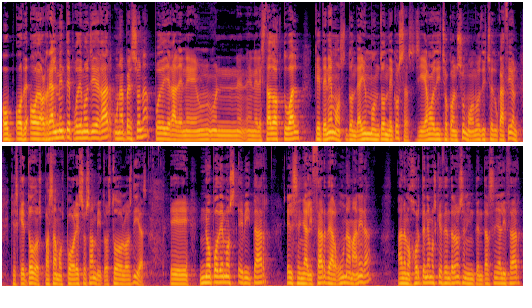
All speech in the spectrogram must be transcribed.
o, o de- o realmente podemos llegar, una persona puede llegar en el, un- en el estado actual que tenemos, donde hay un montón de cosas. Si ya hemos dicho consumo, hemos dicho educación, que es que todos pasamos por esos ámbitos todos los días, eh, no podemos evitar el señalizar de alguna manera. A lo mejor tenemos que centrarnos en intentar señalizar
